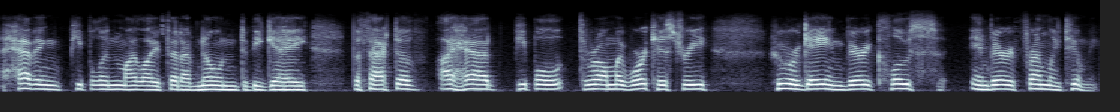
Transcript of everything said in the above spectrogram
having people in my life that I've known to be gay. The fact of I had people throughout my work history who were gay and very close and very friendly to me.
